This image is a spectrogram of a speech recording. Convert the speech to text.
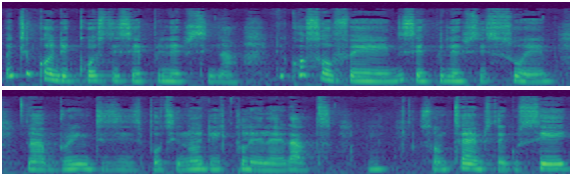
Wetin come dey cause this epilepsy na? The cause of uh, this epilepsy so eh, na brain disease but e no clear like that. Hmm? Sometimes dem go say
